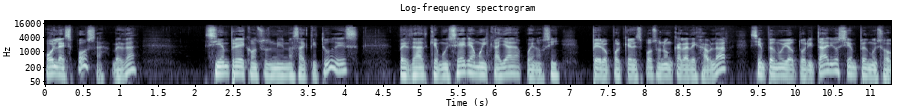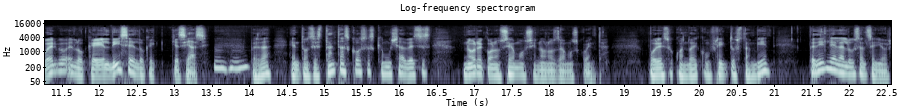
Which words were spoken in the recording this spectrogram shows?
O la esposa, ¿verdad? Siempre con sus mismas actitudes, ¿verdad? Que muy seria, muy callada, bueno, sí, pero porque el esposo nunca la deja hablar, siempre es muy autoritario, siempre es muy soberbio, es lo que él dice, es lo que, que se hace, ¿verdad? Entonces, tantas cosas que muchas veces no reconocemos y no nos damos cuenta. Por eso, cuando hay conflictos también, pedirle la luz al Señor.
